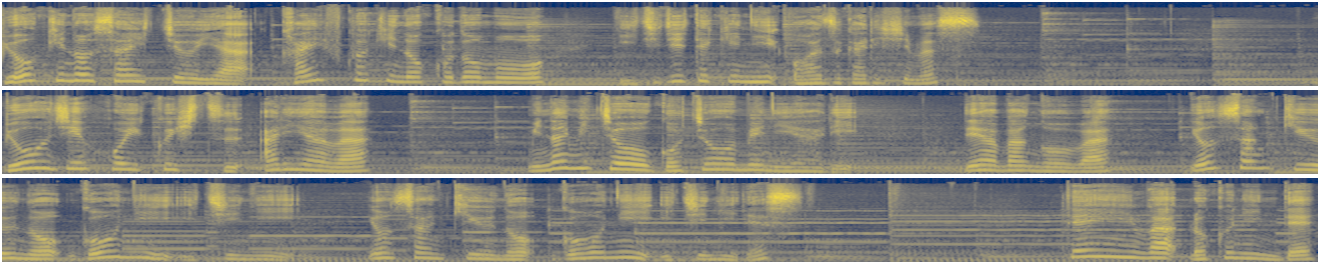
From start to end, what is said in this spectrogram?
病気の最中や回復期の子どもを一時的にお預かりします。病児保育室アリアは南町5丁目にあり電話番号は439の5212 439の5212です。定員は6人で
